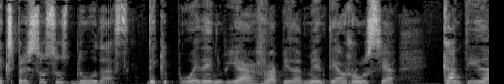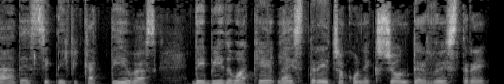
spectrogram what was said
expresó sus dudas de que puede enviar rápidamente a Rusia cantidades significativas debido a que la estrecha conexión terrestre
